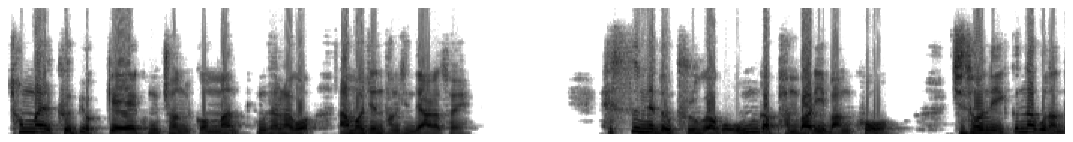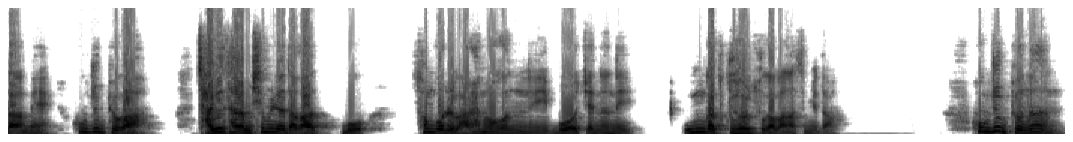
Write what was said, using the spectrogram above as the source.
정말 그 몇 개의 공천권만 행사를 하고 나머지는 당신들이 알아서 해. 했음에도 불구하고 온갖 반발이 많고 지선이 끝나고 난 다음에 홍준표가 자기 사람 심으려다가 뭐 선거를 말아먹었니 뭐 어쨌느니 온갖 구설수가 많았습니다. 홍준표는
